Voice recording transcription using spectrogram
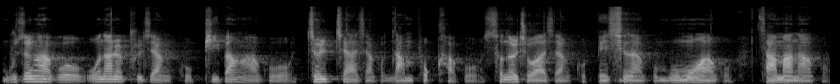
무정하고 원한을 풀지 않고 비방하고 절제하지 않고 난폭하고 선을 좋아하지 않고 배신하고 무모하고 자만하고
